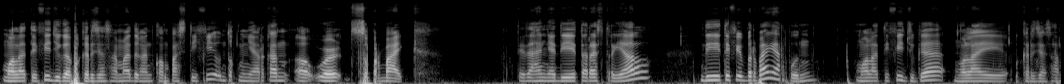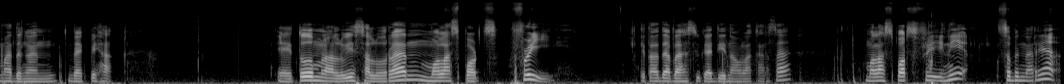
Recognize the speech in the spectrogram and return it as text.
Mola TV juga bekerja sama dengan Kompas TV untuk menyiarkan uh, World Superbike. Tidak hanya di terestrial, di TV berbayar pun, Mola TV juga mulai bekerja sama dengan banyak pihak. Yaitu melalui saluran Mola Sports Free kita udah bahas juga di Naula Karsa Mola Sports Free ini sebenarnya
